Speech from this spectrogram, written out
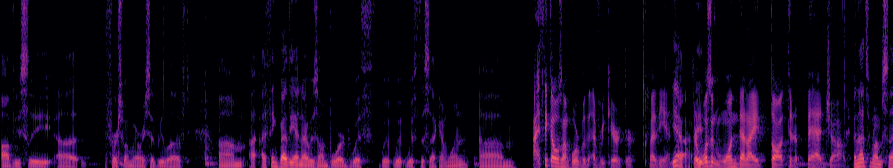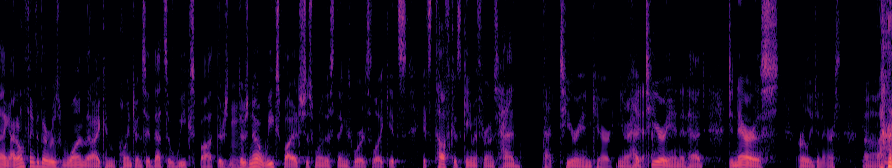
obviously uh the first one we already said we loved um I, I think by the end I was on board with with, with, with the second one um I think I was on board with every character by the end. Yeah, there it- wasn't one that I thought did a bad job. And that's what I'm saying. I don't think that there was one that I can point to and say that's a weak spot. There's there's no weak spot. It's just one of those things where it's like it's it's tough because Game of Thrones had that Tyrion character. You know, it had Tyrion, it had Daenerys, early Daenerys. Uh,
